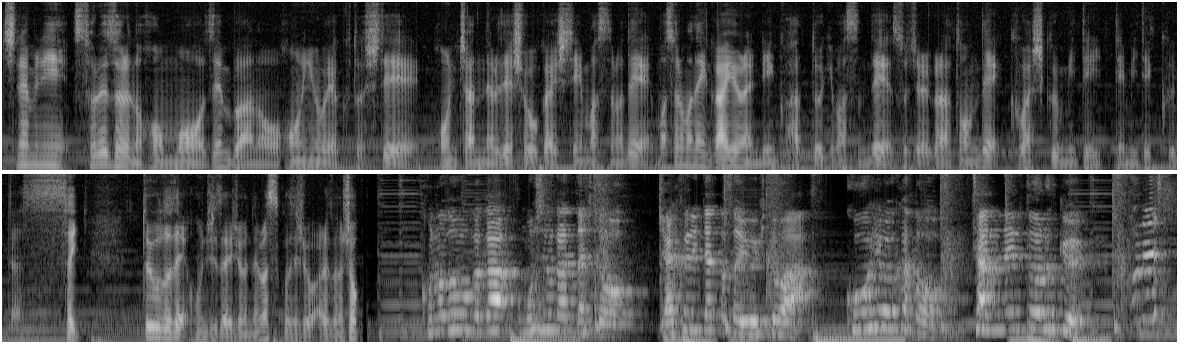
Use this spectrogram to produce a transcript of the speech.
ちなみにそれぞれの本も全部あの本要約として本チャンネルで紹介していますので、まあ、それもね概要欄にリンク貼っておきますんでそちらから飛んで詳しく見ていってみてください。ということで本日は以上になります。ご清聴ありがとうございました。この動画が面白かった人役に立ったという人は高評価とチャンネル登録お願いします。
